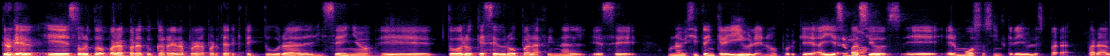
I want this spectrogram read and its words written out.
creo que eh, sobre todo para, para, tu carrera, para la parte de arquitectura, de diseño, eh, todo lo que es Europa a la final es eh, una visita increíble, ¿no? Porque hay espacios hermosos, increíbles para, para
